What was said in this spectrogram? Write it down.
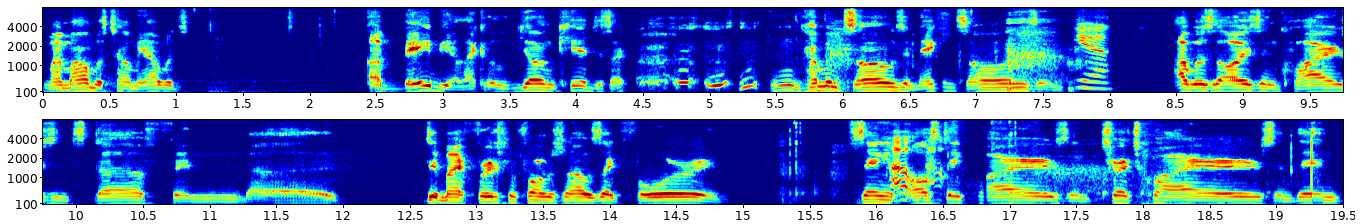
my mom was telling me I was a baby, like a young kid, just like humming songs and making songs and Yeah. I was always in choirs and stuff, and uh, did my first performance when I was like four, and sang in Oh, all wow. state choirs and church choirs, and then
